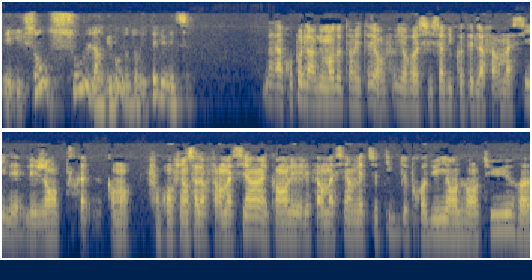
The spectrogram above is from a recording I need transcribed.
Et ils sont sous l'argument d'autorité du médecin. Ben, à propos de l'argument d'autorité, il y aura aussi ça du côté de la pharmacie. Les, les gens très, comment font confiance à leurs pharmaciens et quand les, pharmaciens mettent ce type de produit en devanture, euh,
